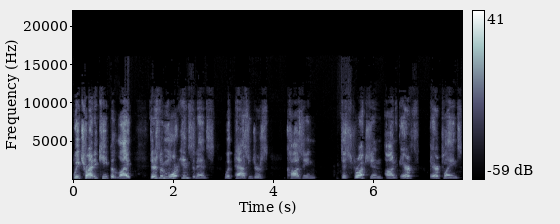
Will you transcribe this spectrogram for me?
We try to keep it light. There's been more incidents with passengers causing destruction on air airplanes.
